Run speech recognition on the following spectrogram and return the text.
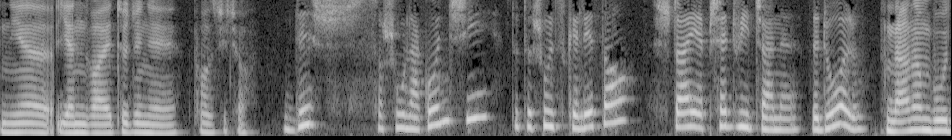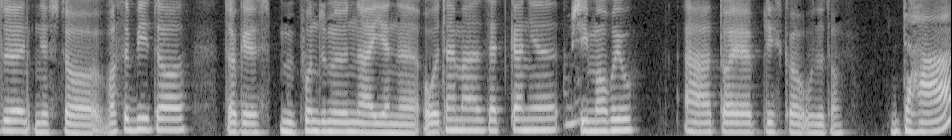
Nie jen dwaj tydzienie pozdziej. Gdyż so szula kończy, to szulskie leto, co je przedwidziane w dolu. Zna nam bude nešto osobito, dokąd my pójdziemy na jedne oldtimer zetkanie przy morzu, a to je blisko u dom. Da,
